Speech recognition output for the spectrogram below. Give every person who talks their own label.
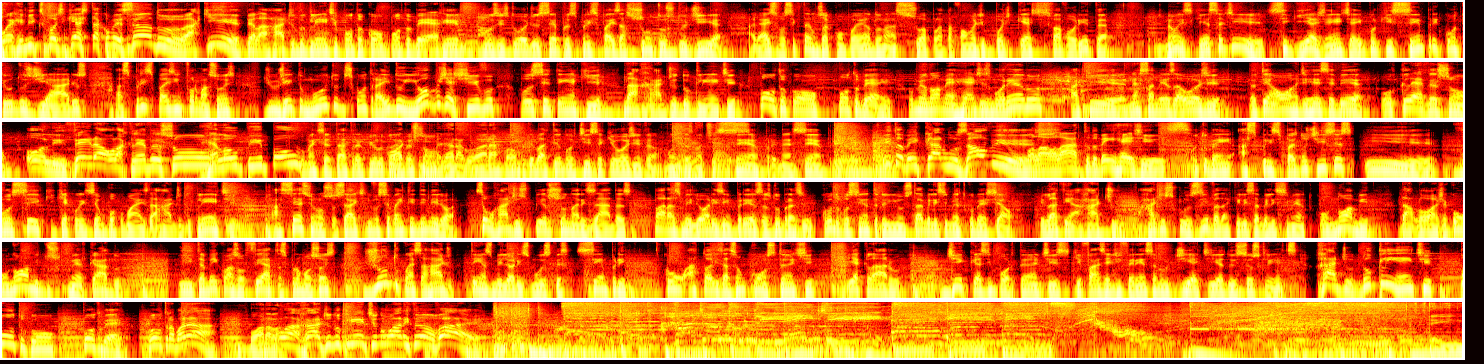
Speaker 1: O RMix Podcast está começando aqui pela radiodocliente.com.br, nos estúdios, sempre os principais assuntos do dia. Aliás, você que está nos acompanhando na sua plataforma de podcasts favorita, não esqueça de seguir a gente aí, porque sempre conteúdos diários, as principais informações de um jeito muito descontraído e objetivo você tem aqui na radiodocliente.com.br. O meu nome é Regis Moreno, aqui nessa mesa hoje eu tenho a honra de receber o Cleverson Oliveira. Olá, Cleverson!
Speaker 2: Hello, people!
Speaker 1: Como é que você tá? Tranquilo, Cleverson?
Speaker 2: Ótimo, melhor agora.
Speaker 1: Vamos debater notícia aqui hoje, então.
Speaker 2: Muitas notícias.
Speaker 1: Sempre, né? Sempre. E também Carlos Alves.
Speaker 3: Olá, olá, tudo bem, Regis?
Speaker 1: Muito bem, as principais notícias e você que quer conhecer um pouco mais da Rádio do Cliente, acesse o nosso site e você vai entender melhor. São rádios personalizadas para as melhores empresas do Brasil. Quando você entra em um estabelecimento comercial e lá tem a rádio, a rádio exclusiva daquele estabelecimento, com o nome da loja, com o nome do supermercado, e também com as ofertas, promoções. Junto com essa rádio, tem as melhores músicas, sempre com atualização constante e, é claro, dicas importantes que fazem a diferença no dia a dia dos seus clientes. radiodocliente.com.br. Vamos trabalhar?
Speaker 2: Bora lá.
Speaker 1: Olá, Rádio do Cliente no ar então, vai!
